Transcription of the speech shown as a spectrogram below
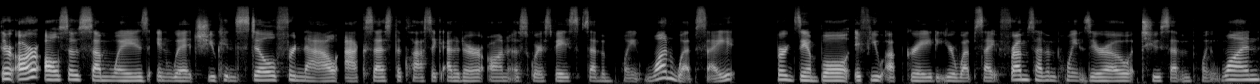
There are also some ways in which you can still, for now, access the classic editor on a Squarespace 7.1 website. For example, if you upgrade your website from 7.0 to 7.1,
